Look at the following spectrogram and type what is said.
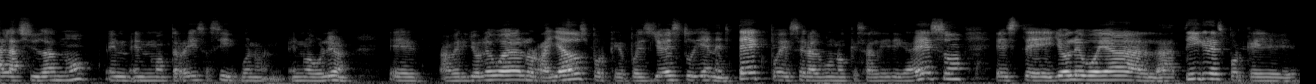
a la ciudad, ¿no? En, en Monterrey es así, bueno, en, en Nuevo León. Eh, a ver, yo le voy a los rayados porque pues yo estudié en el TEC, puede ser alguno que salga y diga eso. Este, yo le voy a la Tigres porque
